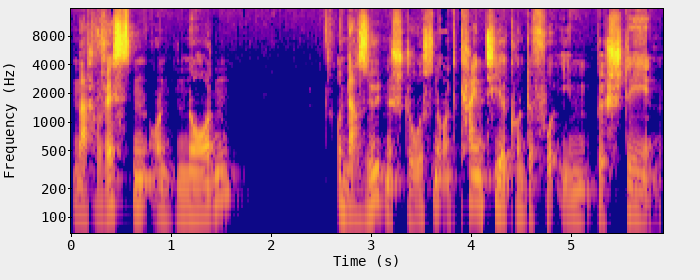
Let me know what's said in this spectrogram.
nach Westen und Norden und nach Süden stoßen, und kein Tier konnte vor ihm bestehen.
